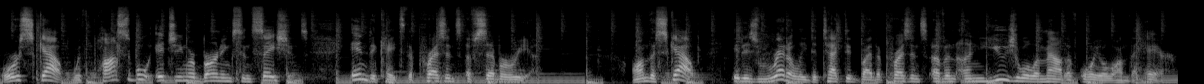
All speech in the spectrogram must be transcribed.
or scalp with possible itching or burning sensations indicates the presence of seborrhea. On the scalp, it is readily detected by the presence of an unusual amount of oil on the hair.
